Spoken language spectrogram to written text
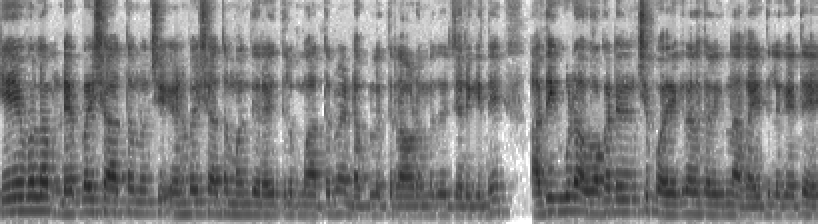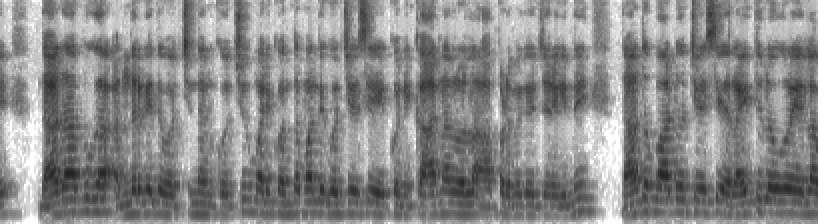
కేవలం డెబ్బై శాతం నుంచి ఎనభై శాతం మంది రైతులకు మాత్రమే డబ్బులు అయితే రావడం అయితే జరిగింది. అది కూడా ఒకటి నుంచి పది ఎకరాలు కలిగిన రైతులకైతే దాదాపుగా అందరికైతే వచ్చింది అనుకోవచ్చు. మరి కొంతమందికి వచ్చేసి కొన్ని కారణాల వల్ల ఆపడం అయితే జరిగింది. దాంతోపాటు వచ్చేసి రైతులు ఎలా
